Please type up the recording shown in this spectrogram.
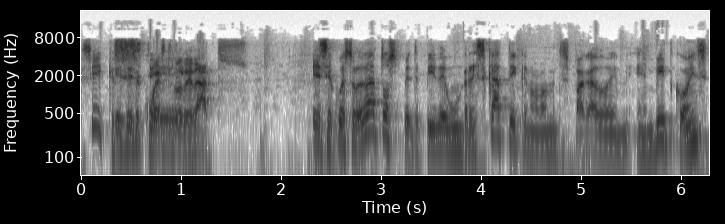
Sí, que es es, secuestro este- de datos. El secuestro de datos te pide un rescate que normalmente es pagado en, en bitcoins.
